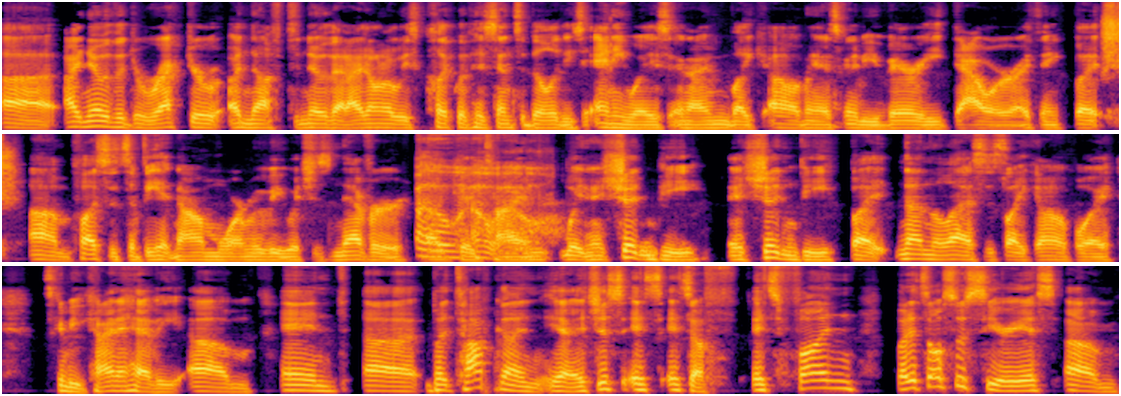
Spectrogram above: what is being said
uh, i know the director enough to know that i don't always click with his sensibilities anyways and i'm like oh man it's going to be very dour i think but um, plus it's a vietnam war movie which is never Oh, a good oh, time oh. when it shouldn't be it shouldn't be but nonetheless it's like oh boy it's gonna be kind of heavy um and uh but top gun yeah it's just it's it's a it's fun but it's also serious um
